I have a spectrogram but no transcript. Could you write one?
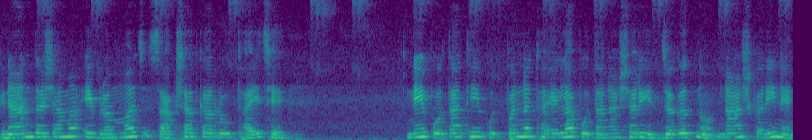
જ્ઞાન દશામાં એ બ્રહ્મ જ સાક્ષાત્કાર રૂપ થાય છે. ને પોતાથી ઉત્પન્ન થયેલા પોતાના શરીર જગતનો નાશ કરીને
